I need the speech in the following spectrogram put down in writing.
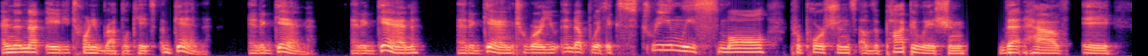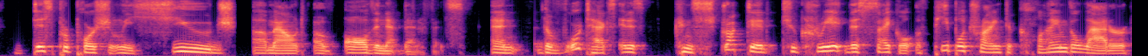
And then that 80 20 replicates again and again and again and again to where you end up with extremely small proportions of the population that have a disproportionately huge amount of all the net benefits. And the vortex, it is constructed to create this cycle of people trying to climb the ladder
